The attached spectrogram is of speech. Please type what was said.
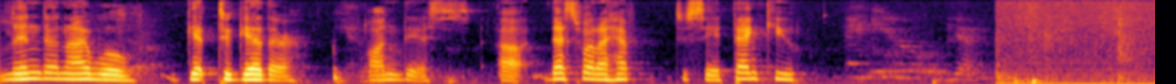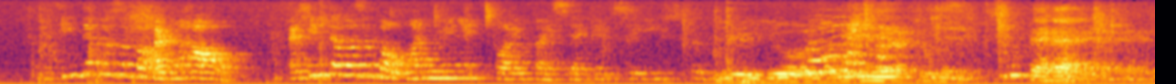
Linda, and I will get together on this. Uh, that's what I have to say. Thank you. Thank you. Yeah. I think that was about how? I think that was about one minute forty-five seconds. So you still. You, you, you need two minutes.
